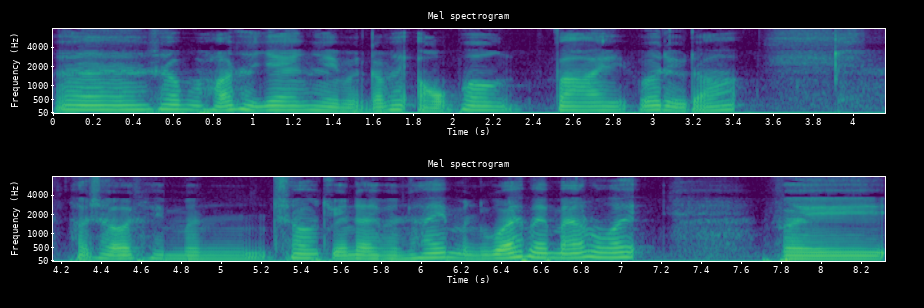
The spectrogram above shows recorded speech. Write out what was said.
À, sau một khoảng thời gian thì mình cảm thấy ổn hơn vai với điều đó. Thật sự thì mình sau chuyện này mình thấy mình quá may mắn luôn ấy. Vì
